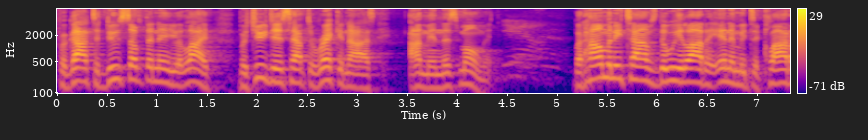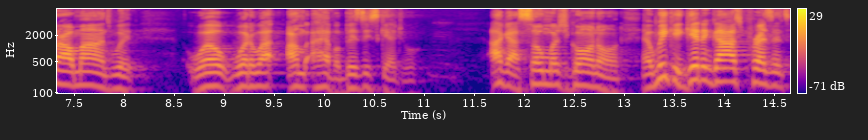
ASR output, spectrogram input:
for God to do something in your life, but you just have to recognize I'm in this moment. But how many times do we allow the enemy to cloud our minds with, well, what do I? I'm, I have a busy schedule. I got so much going on. And we could get in God's presence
